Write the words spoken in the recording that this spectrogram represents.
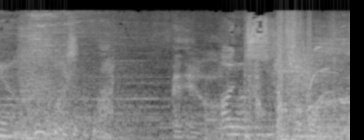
destroyed. Unstoppable.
